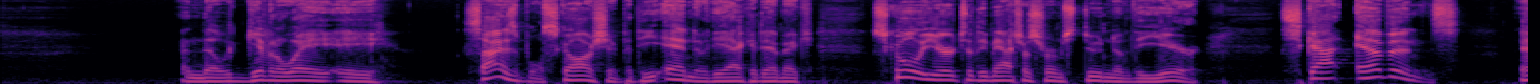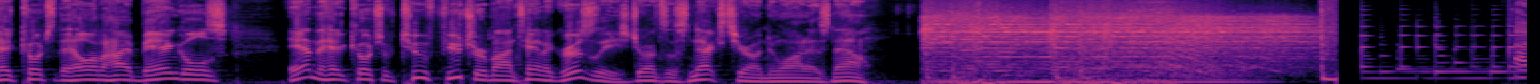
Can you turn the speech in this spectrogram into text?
and they'll give away a sizable scholarship at the end of the academic school year to the Mattress Firm Student of the Year. Scott Evans, the head coach of the Helena High Bengals and the head coach of two future Montana Grizzlies, joins us next here on Nuanez Now.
